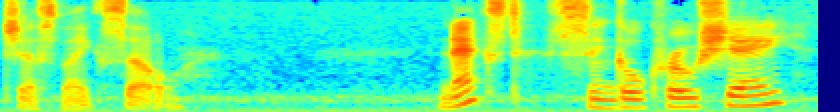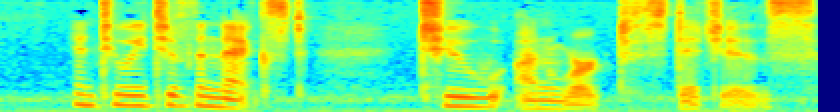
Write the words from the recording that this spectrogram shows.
just like so. Next, single crochet into each of the next two unworked stitches.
